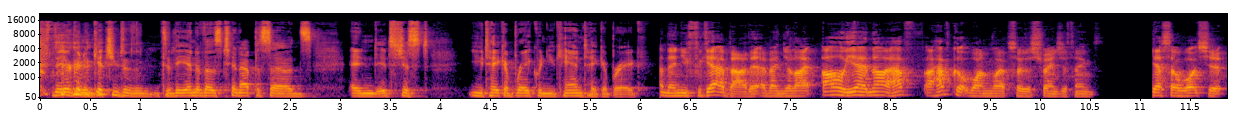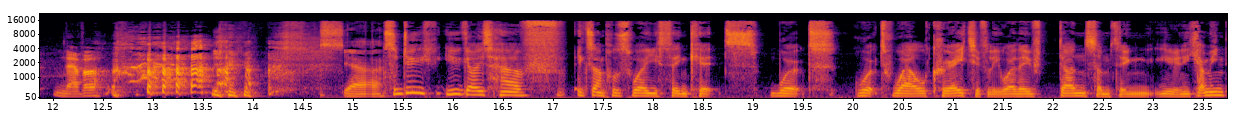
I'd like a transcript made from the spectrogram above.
They're going to get you to the to the end of those 10 episodes and it's just you take a break when you can take a break and then you forget about it, and then you're like, oh yeah, no, I have, I have got one more episode of Stranger Things. Yes, I'll watch it. Never. yeah So, do you guys have examples where you think it's worked worked well creatively, where they've done something unique? I mean,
